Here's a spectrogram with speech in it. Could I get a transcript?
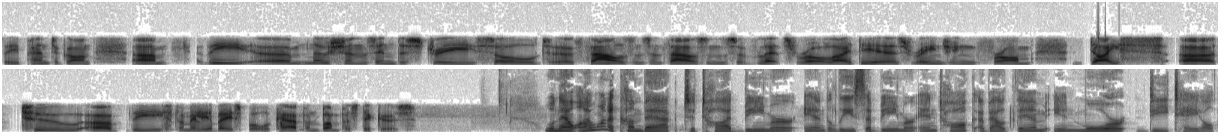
the Pentagon. Um, the um, notions industry sold uh, thousands and thousands of let's roll ideas, ranging from dice uh, to uh, the familiar baseball cap and bumper stickers. Well, now I want to come back to Todd Beamer and Lisa Beamer and talk about them in more detail.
